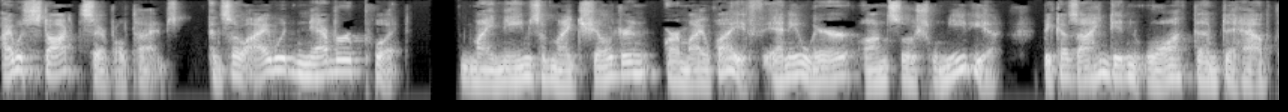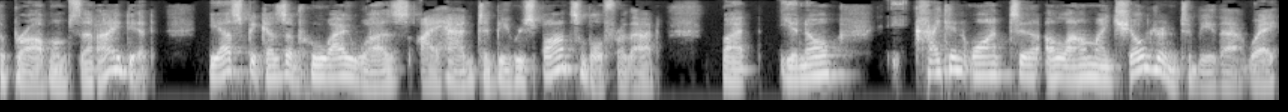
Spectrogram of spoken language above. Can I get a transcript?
I was stalked several times. And so I would never put my names of my children or my wife anywhere on social media because I didn't want them to have the problems that I did. Yes, because of who I was, I had to be responsible for that. But, you know, I didn't want to allow my children to be that way.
